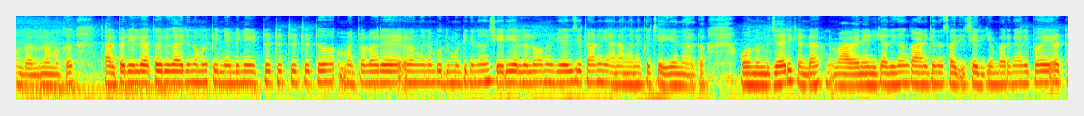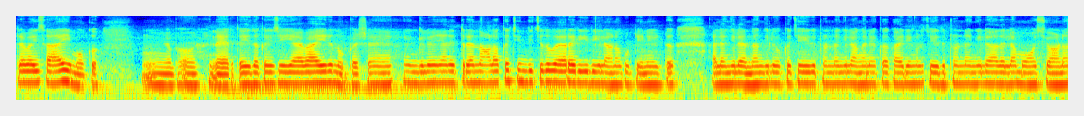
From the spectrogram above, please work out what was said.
അപ്പം നമുക്ക് താല്പര്യമില്ലാത്ത ഒരു കാര്യം നമ്മൾ പിന്നെയും പിന്നെ ഇട്ടിട്ടിട്ടിട്ടിട്ട് മറ്റുള്ളവരെ അങ്ങനെ ബുദ്ധിമുട്ടിക്കുന്നത് ശരിയല്ലല്ലോ എന്ന് വിചാരിച്ചിട്ടാണ് ഞാൻ അങ്ങനെയൊക്കെ ചെയ്യുന്നത് കേട്ടോ. ഒന്നും വിചാരിക്കണ്ട. വാവേനെ എനിക്ക് അധികം കാണിക്കുന്ന ശരിക്കും പറഞ്ഞാൽ ഇപ്പോൾ എട്ടര വയസ്സായി മോക്ക് അപ്പോൾ നേരത്തെ ഇതൊക്കെ ചെയ്യാമായിരുന്നു പക്ഷേ എങ്കിലും ഞാൻ ഇത്രയും നാളൊക്കെ ചിന്തിച്ചത് വേറെ രീതിയിലാണ് കുട്ടീനെ ഇട്ട് അല്ലെങ്കിൽ എന്തെങ്കിലുമൊക്കെ ചെയ്തിട്ടുണ്ടെങ്കിൽ അങ്ങനെയൊക്കെ കാര്യങ്ങൾ ചെയ്തിട്ടുണ്ടെങ്കിൽ അതെല്ലാം മോശമാണ്.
